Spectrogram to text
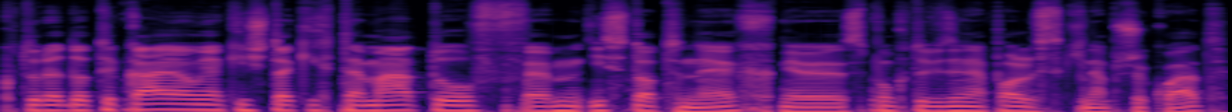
które dotykają jakichś takich tematów em, istotnych e, z punktu widzenia Polski na przykład.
